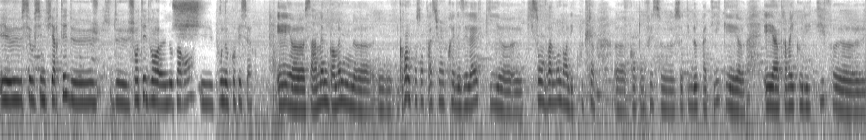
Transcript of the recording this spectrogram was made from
Et c'est aussi une fierté de, de chanter devant nos parents et pour nos professeurs. Et euh, ça amène quand même une, une grande concentration auprès des élèves qui, euh, qui sont vraiment dans l'écoute euh, quand on fait ce, ce type de pratique et, euh, et un travail collectif euh,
